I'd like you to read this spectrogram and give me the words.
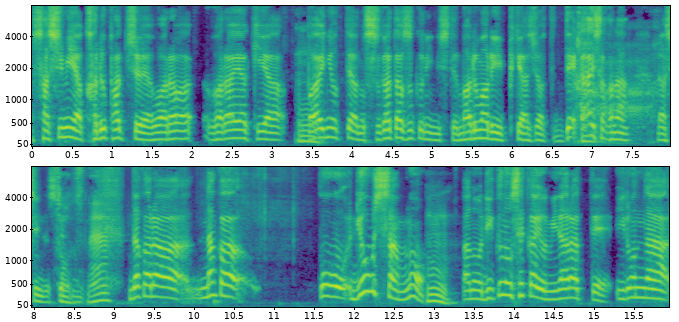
刺身やカルパッチョやわら、わら焼きや、場合によってあの、姿作りにして丸々一匹味わって、でかい魚らしいんですけど、ね、だから、なんか、こう、漁師さんも、うん、あの、陸の世界を見習って、いろんな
